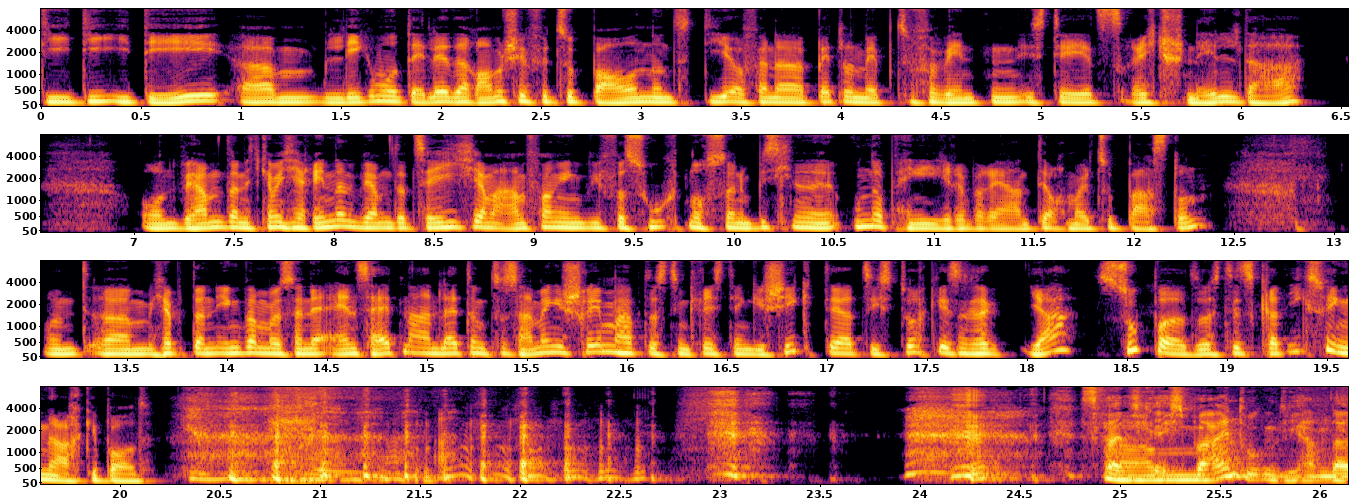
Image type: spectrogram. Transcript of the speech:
die, die Idee, ähm, Lego-Modelle der Raumschiffe zu bauen und die auf einer Battle Map zu verwenden, ist ja jetzt recht schnell da. Und wir haben dann, ich kann mich erinnern, wir haben tatsächlich am Anfang irgendwie versucht, noch so ein bisschen eine unabhängigere Variante auch mal zu basteln. Und ähm, ich habe dann irgendwann mal so eine Ein-Seiten-Anleitung zusammengeschrieben, habe das dem Christian geschickt, der hat sich's durchgelesen und gesagt, ja, super, du hast jetzt gerade X-Wing nachgebaut. das fand ich recht ähm, beeindruckend. Die haben da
